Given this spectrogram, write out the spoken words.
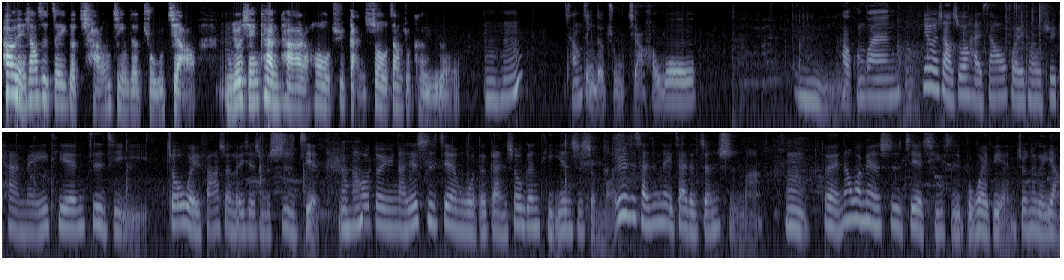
它有点像是这一个场景的主角，嗯、你就先看它，然后去感受，这样就可以了。嗯哼，场景的主角，好哦。嗯，好，关关，因为我想说，还是要回头去看每一天自己周围发生了一些什么事件，嗯、然后对于哪些事件，我的感受跟体验是什么？因为这才是内在的真实嘛。嗯，对。那外面的世界其实不会变，就那个样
